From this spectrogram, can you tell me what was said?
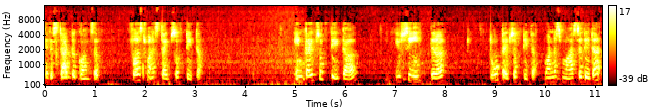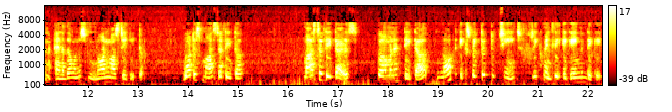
Let us start the concept. First one is types of data. In types of data, you see there are two types of data. One is master data and another one is non-master data. What is master data? Master data is permanent data not expected to change frequently again and again.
